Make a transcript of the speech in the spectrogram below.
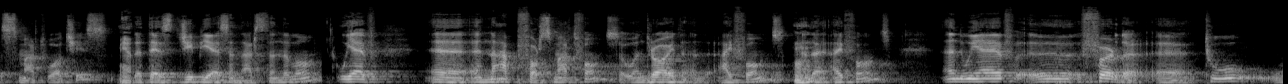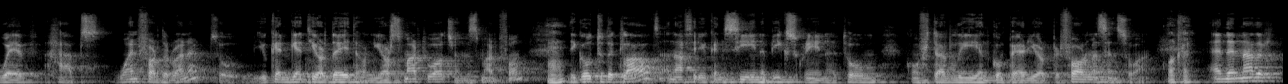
smartwatches Yeah. that has GPS and are standalone. We have uh, an app for smartphones, so Android and iPhones and Mm-hmm. uh, iPhones. And we have uh, further uh, two web apps. One for the runner, so you can get your data on your smartwatch and the smartphone. Mm-hmm. They go to the cloud, and after you can see in a big screen at home comfortably and compare your performance and so on. Okay. And another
